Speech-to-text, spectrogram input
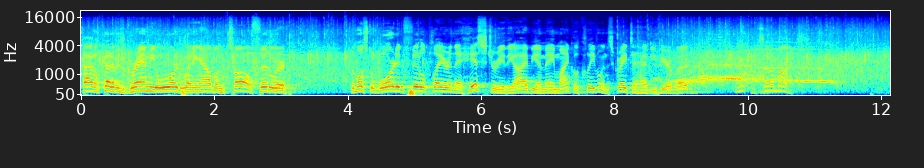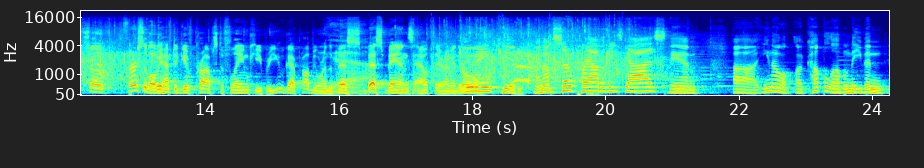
Title cut of his Grammy Award winning album, Tall Fiddler. The most awarded fiddle player in the history of the IBMA, Michael Cleveland. It's great to have you here, bud. Thank you so much. So, first of all, we have to give props to Flamekeeper. You've got probably one of the best Yeah. best bands out there. I mean, they're You all ain't kidding. And I'm so proud of these guys. And, uh, you know, a couple of them even,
